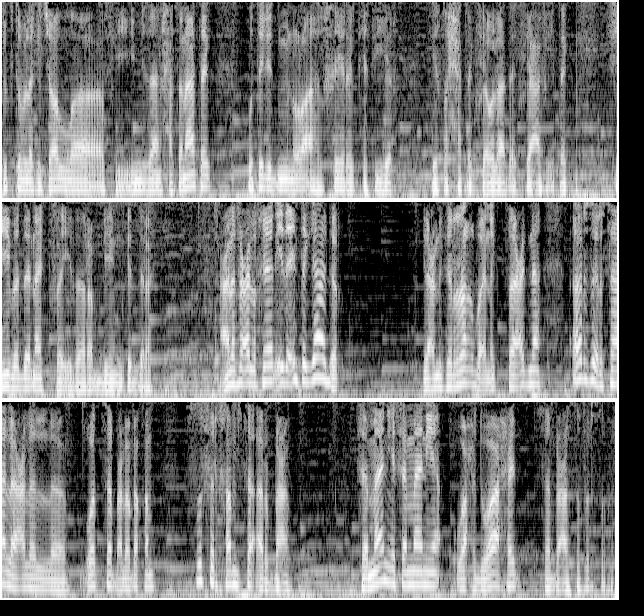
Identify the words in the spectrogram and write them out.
تكتب لك إن شاء الله في ميزان حسناتك وتجد من وراءها الخير الكثير في صحتك في أولادك في عافيتك في بدنك فإذا ربي مقدرك. على فعل الخير إذا أنت قادر إذا عندك الرغبة أنك تساعدنا أرسل رسالة على الواتساب على الرقم 054 ثمانية ثمانية واحد واحد سبعة صفر صفر.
